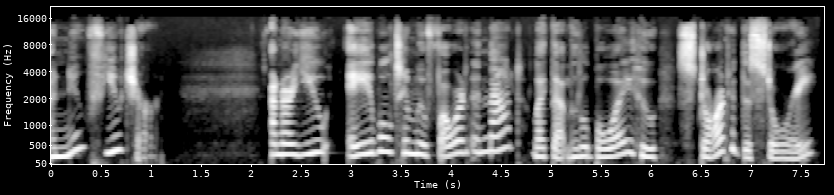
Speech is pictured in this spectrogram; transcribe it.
a new future. And are you able to move forward in that? Like that little boy who started the story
